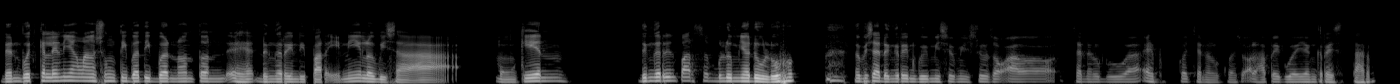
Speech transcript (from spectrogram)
Dan buat kalian yang langsung tiba-tiba nonton eh dengerin di part ini lo bisa mungkin dengerin part sebelumnya dulu. lo bisa dengerin gue misu-misu soal channel gua eh kok channel gua soal HP gue yang Crestar.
